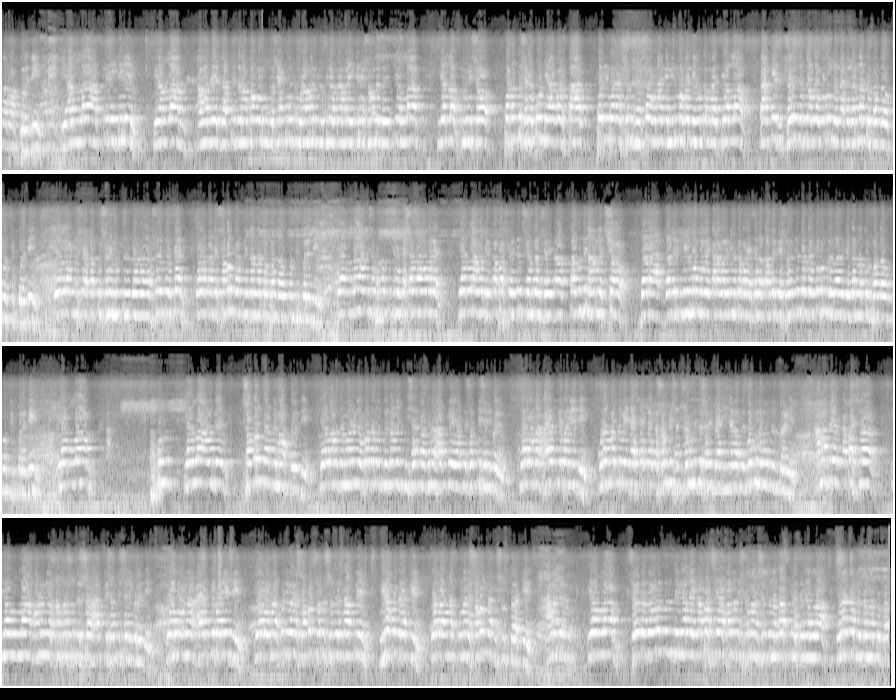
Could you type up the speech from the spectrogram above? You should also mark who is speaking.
Speaker 1: গুনাহ মাফ করে দিন। আল্লাহ আজকের এই দিনে আল্লাহ আমাদের জাতীয় জনক বঙ্গবন্ধু শেখ মুজিবুর রহমানের ছিল আমরা এখানে সমবেত হয়েছি। আল্লাহ ইয়া আল্লাহ উনিশশো পঁচাত্তর সালে পনেরোই আগস্ট তার পরিবারের সদস্য ওনাকে নিহত করেছি। আল্লাহ তাকে শহীদের তাকে জান্নাত শ্রদ্ধা নসিব করে দিন। আল্লাহ উনিশশো একাত্তর সালে মুক্তিযুদ্ধ শহীদ হয়েছেন আল্লাহ তাদের সকলকে আপনি জান্নাত শ্রদ্ধা নসিব করে দিন। আল্লাহ উনিশশো পঁচাত্তর সালে ইয়া আমাদের সন্তান আহমেদ সহ যারা নির্মমভাবে কারাগারে নিহত তাদেরকে করে তাদেরকে জান্নাতুল করে দিন। আমাদের সকলকে আপনি মাফ করে দিন। আমাদের মাননীয় প্রধানমন্ত্রী হাতকে আপনি শক্তিশালী করেন। হায়াতকে বাড়িয়ে দিন। ওনার মাধ্যমে দেশটাকে একটা সমৃদ্ধশালী দেশ হিসেবে আপনি কবুল মঞ্জুর করে নিন। আমাদের আল্লাহ মাননীয় সংসদ সদস্য হাতকে শক্তিশালী করে দিন। আল্লাহ ওনার হায়াতকে বাড়িয়ে দিন। আল্লাহ ওনার পরিবারের সকল সদস্যদেরকে আপনি নিরাপদে রাখেন। আল্লাহ ওনার ওনাদের সকলকে আপনি সুস্থ রাখেন। আমাদের আল্লাহ সৈয়দ আল্লাহ কাপাসিয়া বাংলাদেশের মানুষের জন্য কাজ করেছেন আল্লাহ ওনাকে আপনি জান্নাতুল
